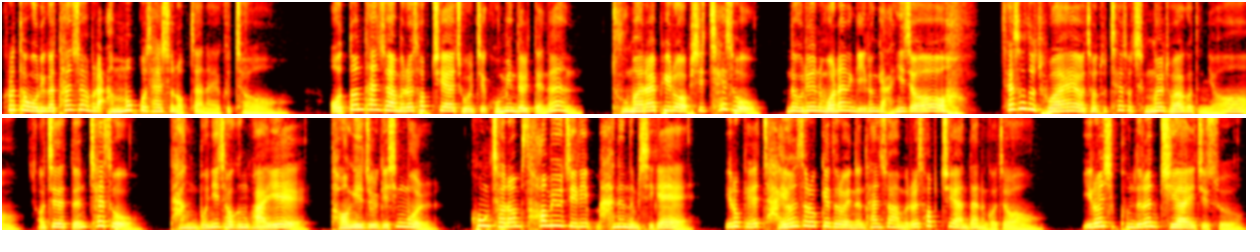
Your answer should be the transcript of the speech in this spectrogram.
그렇다고 우리가 탄수화물을 안 먹고 살 수는 없잖아요. 그쵸? 어떤 탄수화물을 섭취해야 좋을지 고민될 때는 두말할 필요 없이 채소. 근데 우리는 원하는 게 이런 게 아니죠. 채소도 좋아해요. 저도 채소 정말 좋아하거든요. 어찌됐든 채소, 당분이 적은 과일, 덩이줄기 식물, 콩처럼 섬유질이 많은 음식에 이렇게 자연스럽게 들어있는 탄수화물을 섭취해야 한다는 거죠. 이런 식품들은 GI 지수,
